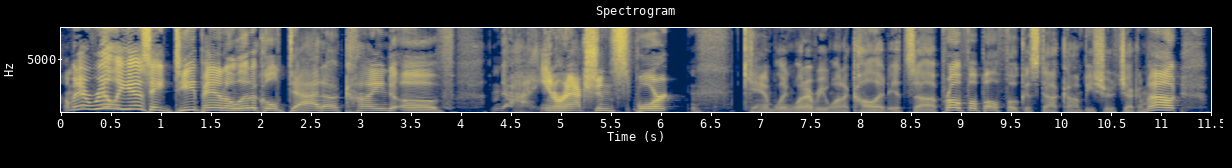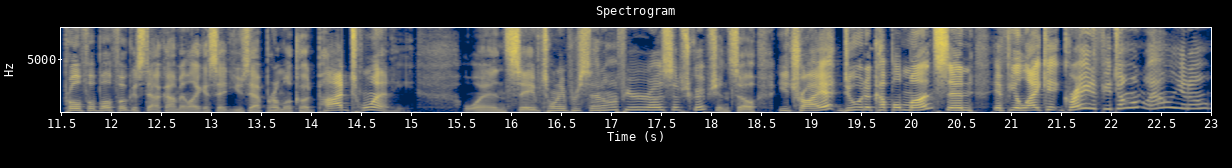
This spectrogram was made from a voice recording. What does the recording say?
I mean, it really is a deep analytical data kind of uh, interaction sport gambling, whatever you want to call it. It's uh, profootballfocus.com. Be sure to check them out. Profootballfocus.com. And like I said, use that promo code POD20 when save 20% off your uh, subscription. So you try it, do it a couple months, and if you like it, great. If you don't, well, you know,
